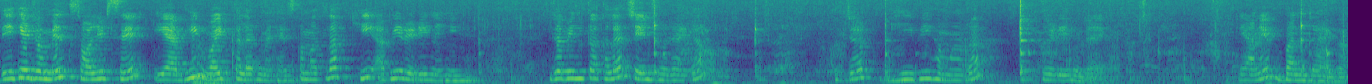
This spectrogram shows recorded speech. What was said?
देखिए, जो मिल्क सॉलिड्स है, ये अभी वाइट कलर में है। इसका मतलब घी अभी रेडी नहीं है। जब इनका कलर चेंज हो जाएगा, जब घी भी हमारा रेडी हो जाएगा, यानी बन जाएगा।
